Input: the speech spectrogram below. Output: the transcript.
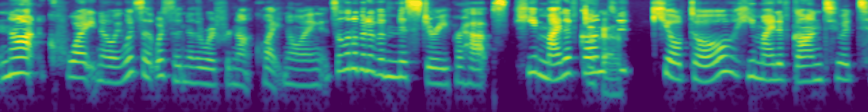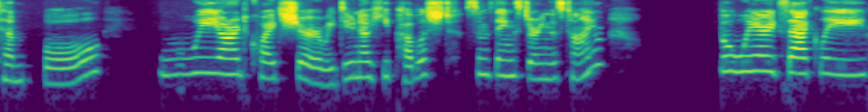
not quite knowing. What's a, what's another word for not quite knowing? It's a little bit of a mystery, perhaps. He might have gone Okay. to Kyoto. He might have gone to a temple. We aren't quite sure. We do know he published some things during this time, but where exactly?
